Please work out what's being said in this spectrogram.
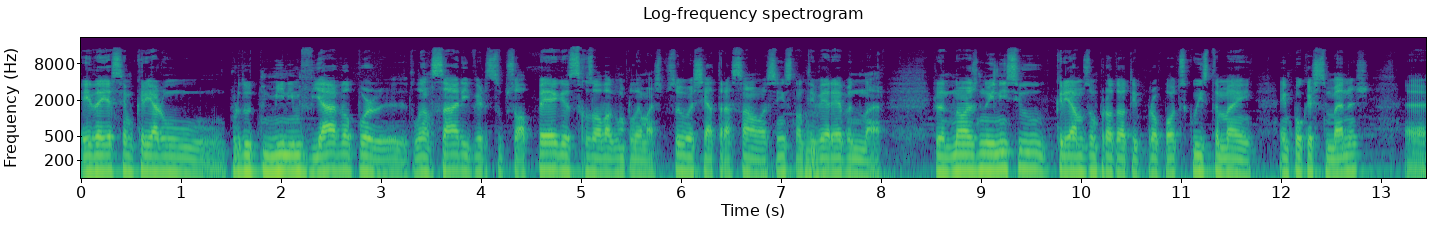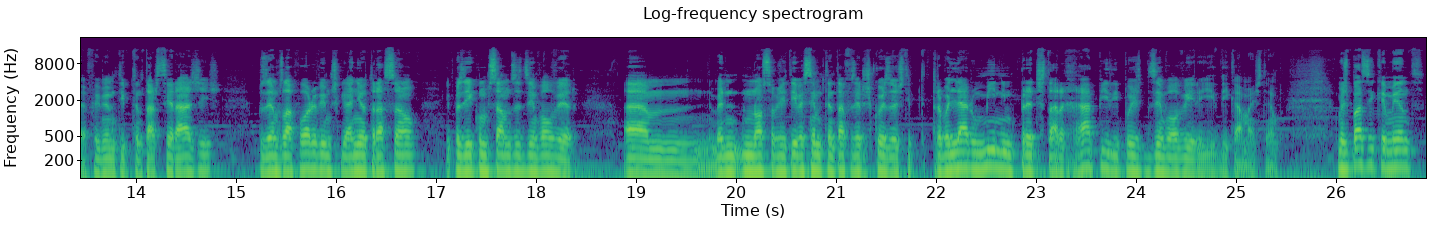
a ideia é sempre criar um produto mínimo viável, por lançar e ver se o pessoal pega, se resolve algum problema às pessoas, se há atração ou assim, se não tiver é abandonar. Portanto, nós no início criámos um protótipo para o Pod Squeeze também em poucas semanas, uh, foi mesmo tipo tentar ser ágeis, pusemos lá fora, vimos que ganhou tração e depois aí começámos a desenvolver. Um, mas o nosso objetivo é sempre tentar fazer as coisas, tipo, trabalhar o mínimo para testar rápido e depois desenvolver e dedicar mais tempo. Mas basicamente,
